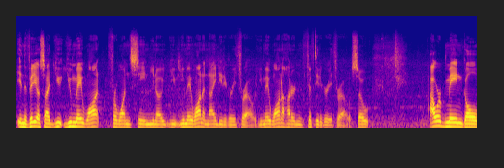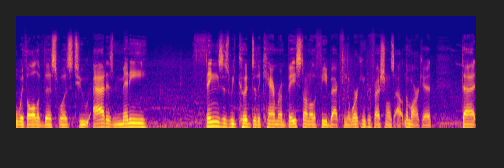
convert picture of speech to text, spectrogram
in the video side, you you may want for one scene, you know, you, you may want a 90 degree throw. You may want a 150 degree throw. So our main goal with all of this was to add as many things as we could to the camera based on all the feedback from the working professionals out in the market that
